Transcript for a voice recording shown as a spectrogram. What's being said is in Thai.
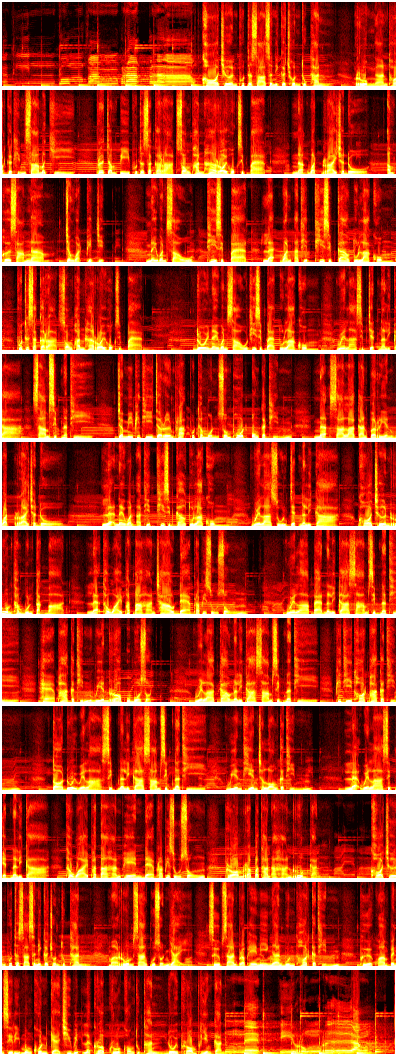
กฐินผมฟังพระกล่าว ขอเชิญพุทธศาสนิกชนทุกท่าน ร่วมงานทอดกระถินสามัคคี ประจำปีพุทธศักราช 2568 ณ วัดรายชโด อำเภอสามงาม จังหวัดพิจิตร ในวันเสาร์ที่ 18 และวันอาทิตย์ที่ 19 ตุลาคม พุทธศักราช 2568 โดยในวันเสาร์ที่ 18 ตุลาคม เวลา 17 นาฬิกา 30 นาที จะมีพิธีเจริญพระพุทธมนต์สมโพธองค์กถิน ณ ศาลาการประเรียนวัดรายชโด และในวันอาทิตย์ที่ 19 ตุลาคม เวลา 07 นาฬิกา ขอเชิญร่วมทำบุญตักบาตรและถวายพัตตาหารเช้าแด่พระพิสุสงฆ์ เวลา 8 นาฬิกา 30 นาที แห่ผ้ากฐินเวียนรอบอุโบสถ เวลา 9 นาฬิกา 30 นาที พิธีทอดผ้ากฐิน ต่อด้วยเวลา 10 นาฬิกา 30 นาที เวียนเทียนฉลองกฐิน และเวลา 11 นาฬิกา ถวายพัตตาหารเพนแด่พระพิสุสงฆ์พร้อมรับประทานอาหารร่วมกัน ขอเชิญพุทธศาสนิกชนทุกท่าน มาร่วมสร้างกุศลใหญ่ สืบสารประเพณีงานบุญทอดกระถิน เพื่อความเป็นสิริมงคลแก่ชีวิตและครอบครัวของทุกท่านโดยพร้อมเพรียงกันที่รุ่ง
